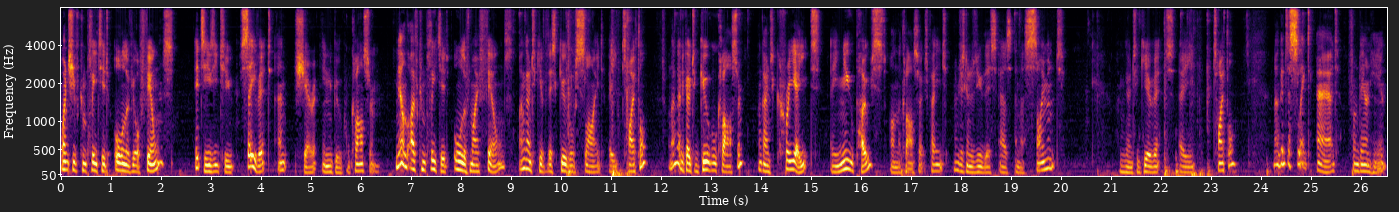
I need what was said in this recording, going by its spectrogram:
Once you've completed all of your films, it's easy to save it and share it in Google Classroom. Now that I've completed all of my fields, I'm going to give this Google slide a title. And I'm going to go to Google Classroom. I'm going to create a new post on the Classworks page. I'm just going to do this as an assignment. I'm going to give it a title. And I'm going to select add from down here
